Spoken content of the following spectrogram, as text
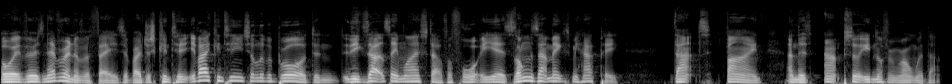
or if there's never another phase, if I just continue, if I continue to live abroad and the exact same lifestyle for 40 years, as long as that makes me happy, that's fine. And there's absolutely nothing wrong with that.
